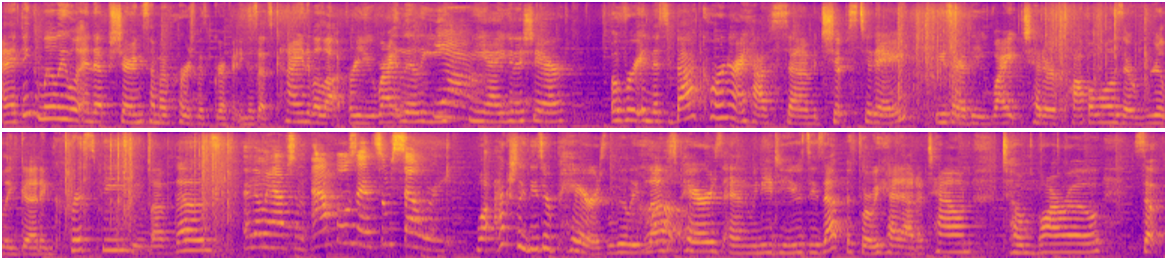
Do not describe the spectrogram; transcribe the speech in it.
and I think Lily will end up sharing some of hers with Griffin because that's kind of a lot for you, right Lily? Yeah. Yeah, you gonna share? Over in this back corner, I have some chips today. These are the white cheddar poppables. They're really good and crispy. We love those. And then we have some apples and some celery. Well, actually, these are pears. Lily loves pears, and we need to use these up before we head out of town tomorrow. So,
